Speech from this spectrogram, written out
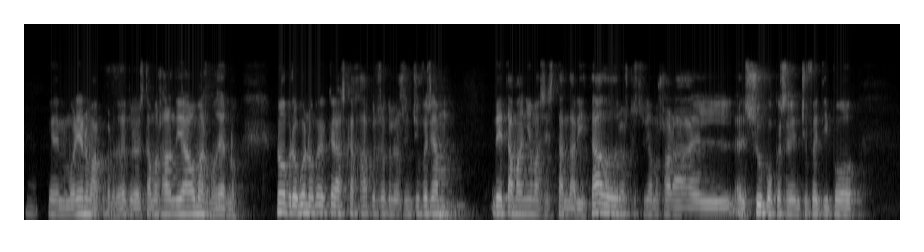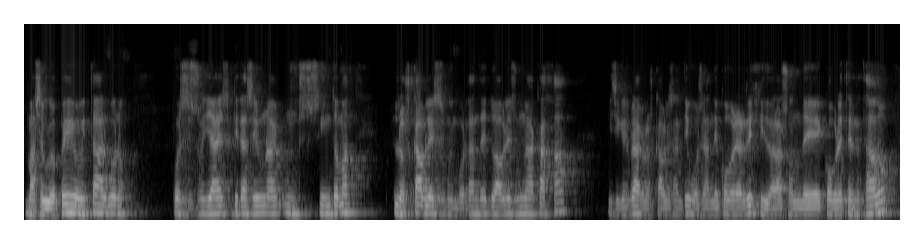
de memoria no me acuerdo, ¿eh? pero estamos hablando de algo más moderno. No, pero bueno, ver que las cajas, pues que los enchufes sean de tamaño más estandarizado, de los que estudiamos ahora el, el Shuko, que es el enchufe tipo más europeo y tal, bueno, pues eso ya es, empieza a ser un síntoma. Los cables es muy importante, tú hables una caja y sí que es verdad que los cables antiguos eran de cobre rígido, ahora son de cobre trenzado,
